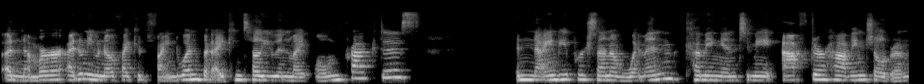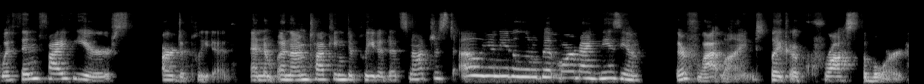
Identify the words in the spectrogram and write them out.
a number. I don't even know if I could find one, but I can tell you in my own practice, 90% of women coming into me after having children within five years are depleted. And when I'm talking depleted, it's not just, oh, you need a little bit more magnesium. They're flatlined, like across the board.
